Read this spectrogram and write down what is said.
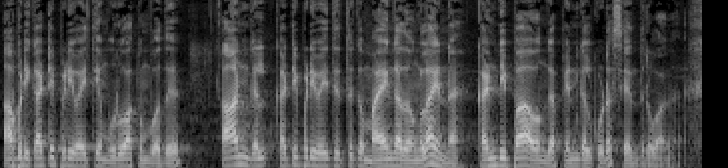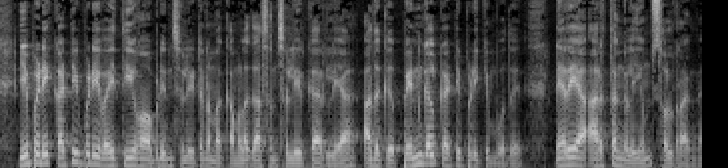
அப்படி கட்டிப்பிடி வைத்தியம் உருவாக்கும்போது ஆண்கள் கட்டிப்பிடி வைத்தியத்துக்கு மயங்காதவங்களா என்ன? கண்டிப்பாக அவங்க பெண்கள் கூட சேர்ந்துருவாங்க. இப்படி கட்டிப்பிடி வைத்தியம் அப்படின்னு சொல்லிட்டு நம்ம கமலஹாசன் சொல்லியிருக்கார் இல்லையா? அதுக்கு பெண்கள் கட்டிப்பிடிக்கும் போது நிறைய அர்த்தங்களையும் சொல்கிறாங்க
